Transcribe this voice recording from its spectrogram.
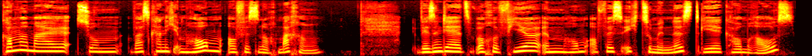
Kommen wir mal zum, was kann ich im Homeoffice noch machen? Wir sind ja jetzt Woche vier im Homeoffice, ich zumindest, gehe kaum raus.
